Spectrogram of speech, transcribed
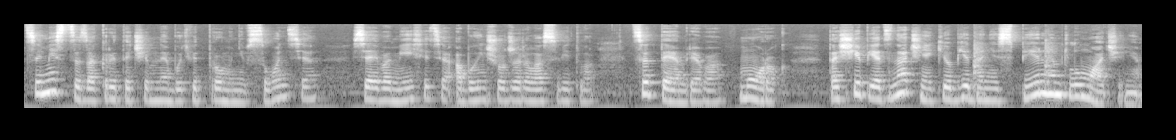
Це місце закрите чим-небудь від променів сонця, сяйва місяця або іншого джерела світла. Це темрява, морок та ще п'ять значень, які об'єднані спільним тлумаченням.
